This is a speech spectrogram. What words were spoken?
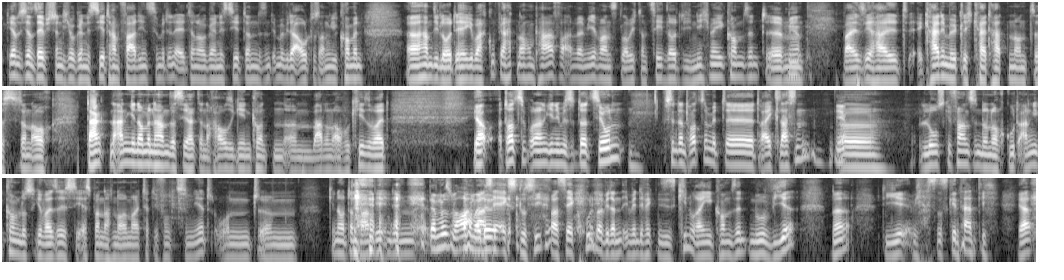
die haben sich dann selbstständig organisiert, haben Fahrdienste mit den Eltern organisiert, dann sind immer wieder Autos angekommen, äh, haben die Leute hergebracht. Gut, wir hatten auch ein paar, vor allem bei mir waren es, glaube ich, dann zehn Leute, die nicht mehr gekommen sind, ähm, Ja. weil sie halt keine Möglichkeit hatten und das dann auch dankten angenommen haben, dass sie halt dann nach Hause gehen konnten. Ähm, war dann auch okay soweit. Ja, trotzdem unangenehme Situation. Wir sind dann trotzdem mit äh, drei Klassen äh, losgefahren, sind dann auch gut angekommen. Lustigerweise ist die S-Bahn nach Neumarkt, hat die funktioniert. Und ähm, genau, dann waren wir in dem. Da muss man auch war, mal- War sehr exklusiv, war sehr cool, weil wir dann im Endeffekt in dieses Kino reingekommen sind. Nur wir, ne? Die, wie hast du es genannt? Die, ja,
